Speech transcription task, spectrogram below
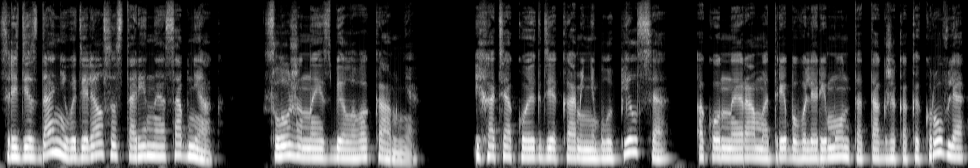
Среди зданий выделялся старинный особняк, сложенный из белого камня. И хотя кое-где камень облупился, оконные рамы требовали ремонта так же, как и кровля,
